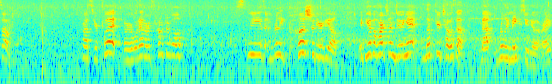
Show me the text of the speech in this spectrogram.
So, cross your foot or whatever is comfortable. Squeeze and really push with your heel. If you have a hard time doing it, lift your toes up. That really makes you do it, right?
